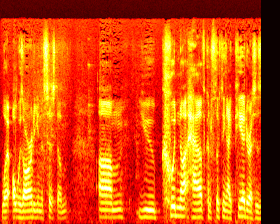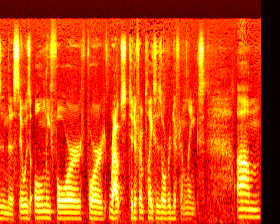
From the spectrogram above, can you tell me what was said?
what was already in the system. Um, you could not have conflicting IP addresses in this. It was only for, for routes to different places over different links. Um,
